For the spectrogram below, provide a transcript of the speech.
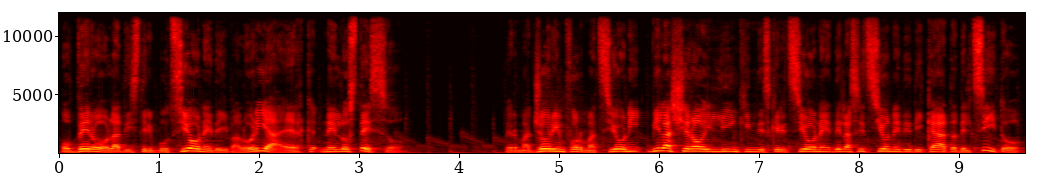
ovvero la distribuzione dei valori AERC nello stesso. Per maggiori informazioni vi lascerò il link in descrizione della sezione dedicata del sito,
